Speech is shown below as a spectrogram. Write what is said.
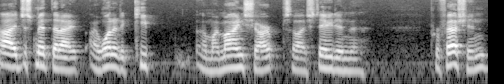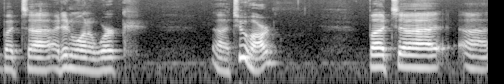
uh, it just meant that I, I wanted to keep uh, my mind sharp, so I stayed in the profession, but uh, I didn't want to work uh, too hard. But uh, uh,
